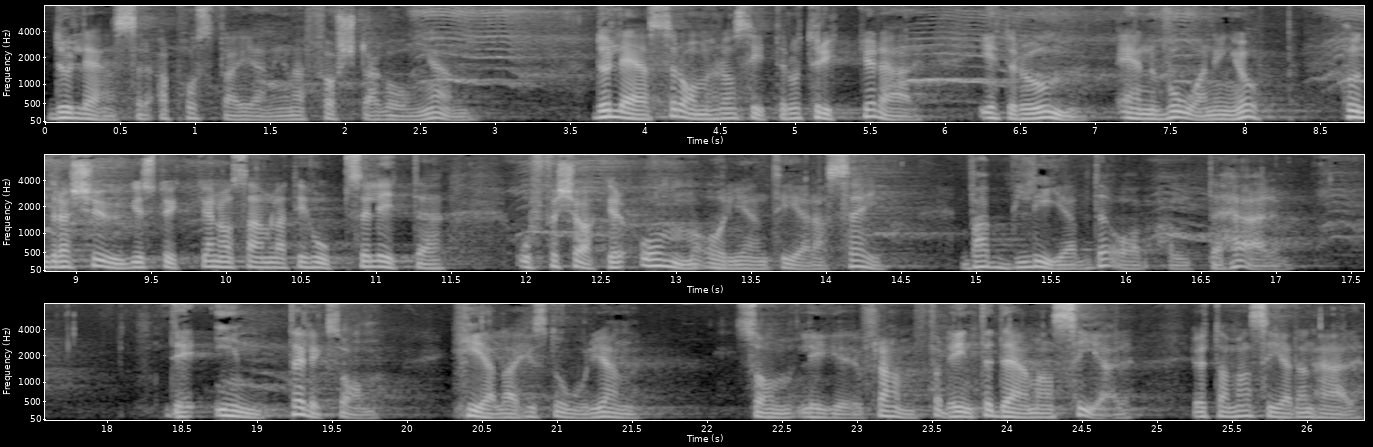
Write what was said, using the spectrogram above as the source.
Du läser Apostlagärningarna första gången. Du läser om hur de sitter och trycker där i ett rum en våning upp. 120 stycken har samlat ihop sig lite och försöker omorientera sig. Vad blev det av allt det här? Det är inte liksom hela historien som ligger framför. Det är inte det man ser, utan man ser den här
